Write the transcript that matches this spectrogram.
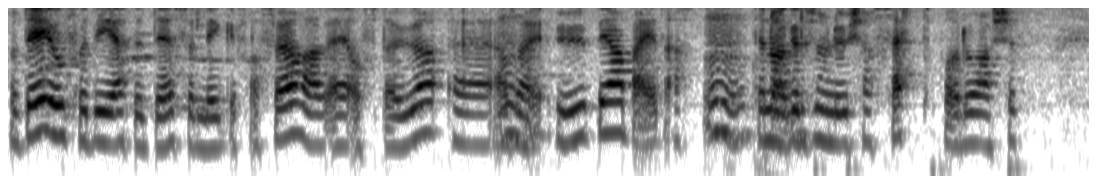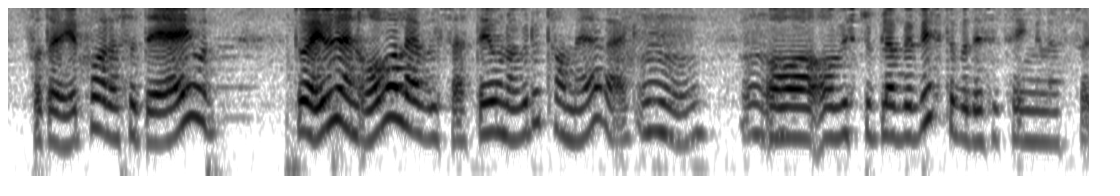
Og det er jo fordi at det som ligger fra før av, er ofte u, eh, altså ubearbeida. Mm, Det er noe som du ikke har sett på, du har ikke fått øye på det. Så det er jo da er jo det en overlevelse. Det er jo noe du tar med deg. Mm, mm. Og, og hvis du blir bevisst på disse tingene, så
